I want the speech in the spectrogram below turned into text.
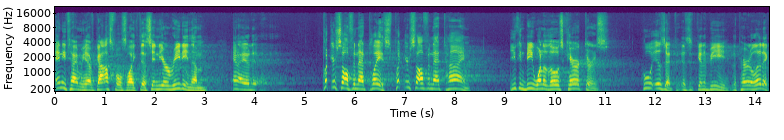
Anytime we have gospels like this and you're reading them, and I had put yourself in that place, put yourself in that time. You can be one of those characters. Who is it? Is it going to be the paralytic?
